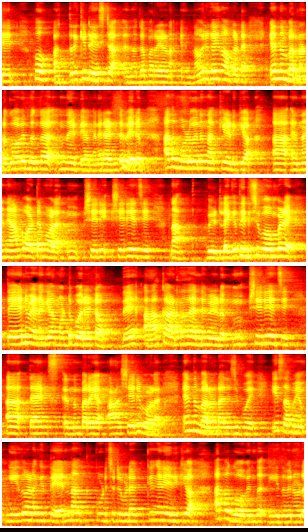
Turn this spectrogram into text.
തേൻ. ഓ അത്രയ്ക്ക് ടേസ്റ്റാ എന്നൊക്കെ പറയണം. എന്നാ ഒരു കൈ നോക്കട്ടെ എന്നും പറഞ്ഞോണ്ട് ഗോവിന്ദൻ ക- കിട്ടി. അങ്ങനെ രണ്ടുപേരും അത് മുഴുവനും നക്കി അടിക്കുക. ആ, ഞാൻ പോട്ടെ മോളെ. ശരി ശരി ചേച്ചി. നാ വീട്ടിലേക്ക് തിരിച്ചു പോകുമ്പോഴേ തേന് വേണമെങ്കിൽ അങ്ങോട്ട് പോരേട്ടോ ദേ ആ കാണുന്നത് എന്റെ വീട്. ശരി ചേച്ചി. താങ്ക്സ് എന്നും പറയുക ആ ശരി മോളെ. എന്നും പറഞ്ഞിട്ട് ചേച്ചി പോയി. ഈ സമയം ഗീതു ആണെങ്കിൽ തേൻ കുടിച്ചിട്ട് ഇവിടെ ഒക്കെ ഇങ്ങനെ ഇരിക്കുക അപ്പോൾ ഗോവിന്ദ് ഗീതുവിനോട്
